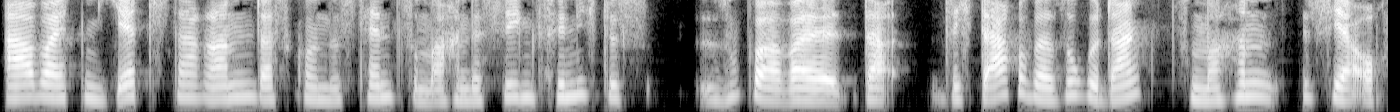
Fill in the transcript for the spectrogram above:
arbeiten jetzt daran, das konsistent zu machen. Deswegen finde ich das super, weil da, sich darüber so Gedanken zu machen, ist ja auch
